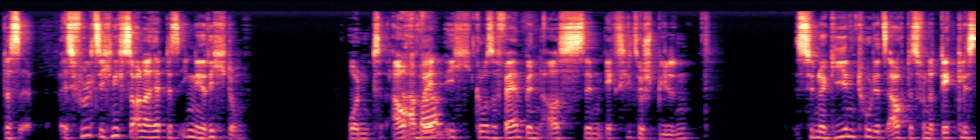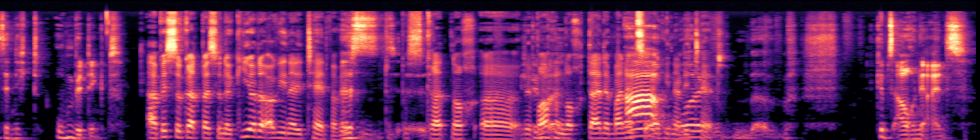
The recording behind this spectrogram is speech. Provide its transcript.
Das, es fühlt sich nicht so an, als hätte es irgendeine Richtung. Und auch Aber wenn ich großer Fan bin, aus dem Exil zu spielen, Synergien tut jetzt auch das von der Deckliste nicht unbedingt. Aber bist du gerade bei Synergie oder Originalität? Weil wir, es, du bist gerade noch, äh, wir brauchen bei, noch deine Meinung ah, zur Originalität. Oh, äh, Gibt es auch eine Eins.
